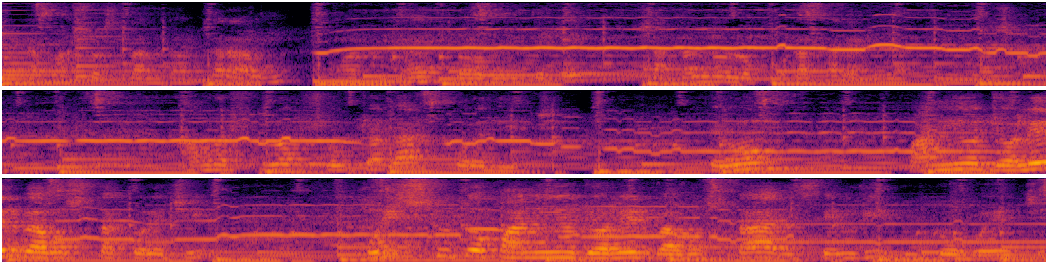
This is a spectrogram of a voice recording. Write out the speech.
একটা বাসস্থান দরকার। আমি আমার বিধায়ক তহবিল থেকে সাতান্ন লক্ষ টাকার করেছি আমরা সুলভ শৌচাগার করে দিয়েছি এবং পানীয় জলের ব্যবস্থা করেছি। পরিশ্রুত পানীয় জলের ব্যবস্থা রিসেন্টলি দুটো হয়েছে।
